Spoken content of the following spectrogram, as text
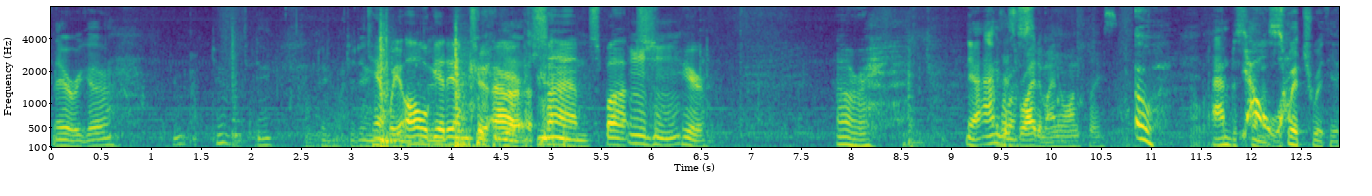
There we go. Can we all get into our Yes. assigned spots here? All right. Now I'm Is going this right? Am I in the wrong place? Oh, I'm just going to switch with you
